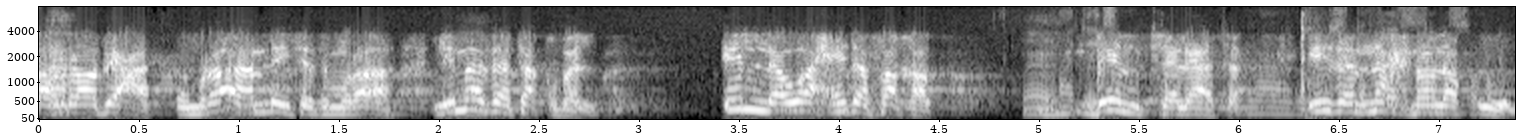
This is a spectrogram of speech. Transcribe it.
الرابعة امرأة أم ليست امرأة؟ لماذا تقبل؟ إلا واحدة فقط. بنت ثلاثة. إذا نحن نقول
